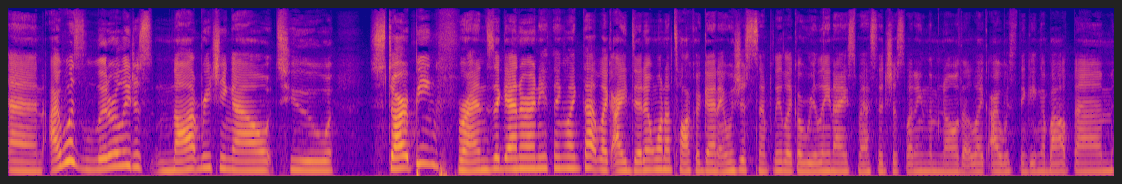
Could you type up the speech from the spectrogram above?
and I was literally just not reaching out to start being friends again or anything like that. Like I didn't want to talk again. It was just simply like a really nice message just letting them know that like I was thinking about them.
